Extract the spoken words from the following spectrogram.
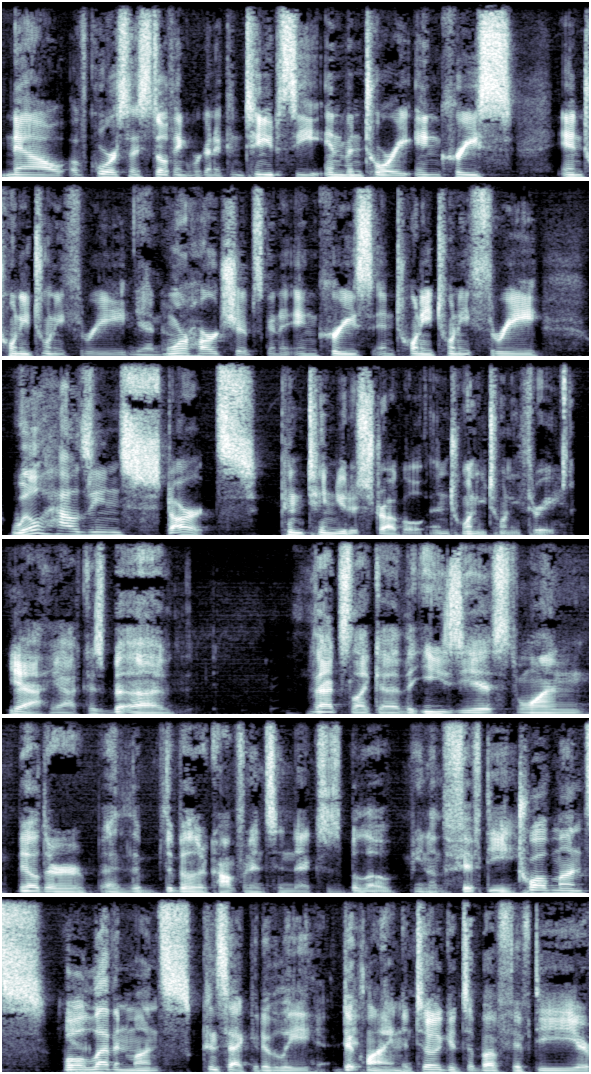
Now, of course, I still think we're going to continue to see inventory increase in 2023. Yeah, no. More hardships going to increase in 2023. Will housing starts continue to struggle in 2023? Yeah, yeah, because uh, that's like uh, the easiest one. Builder, uh, the the builder confidence index is below, you know, the fifty 12 months, well, 11 months consecutively decline. until it gets above fifty or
